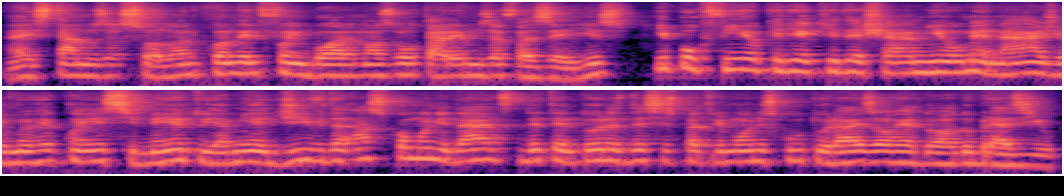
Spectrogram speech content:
né, está nos assolando. Quando ele for embora, nós voltaremos a fazer isso. E por fim, eu queria aqui deixar a minha homenagem, o meu reconhecimento e a minha dívida às comunidades detentoras desses patrimônios culturais ao redor do Brasil.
